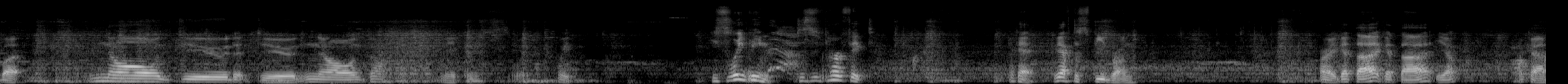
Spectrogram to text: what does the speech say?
but No, dude, dude, no, don't make him sleep. Wait. He's sleeping! This is perfect! Okay, we have to speed run. Alright, get that, get that, yep. Okay.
